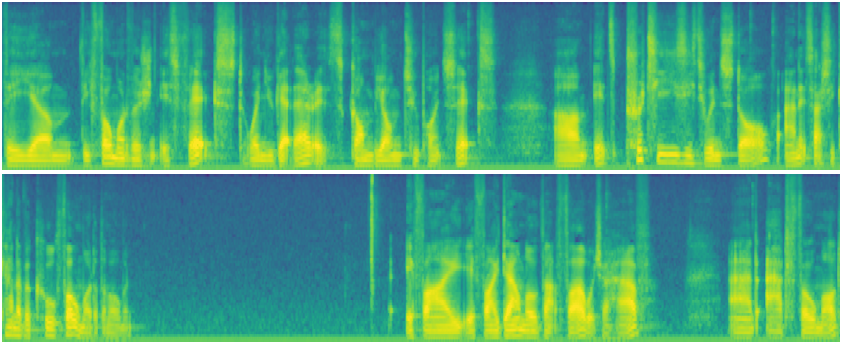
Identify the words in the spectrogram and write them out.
the um, the FOMOD version is fixed when you get there, it's gone beyond 2.6. Um, it's pretty easy to install, and it's actually kind of a cool FOMOD at the moment. If I if I download that file, which I have, and add FOMOD,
